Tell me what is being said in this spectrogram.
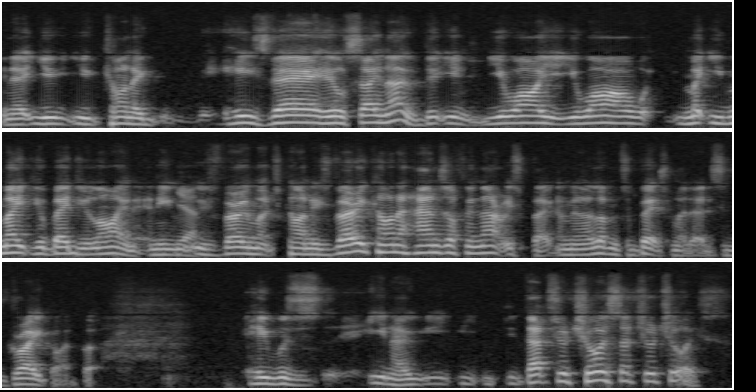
You know, you you kind of he's there. He'll say, "No, you, you are you are you make your bed, you lie in it." And he, yeah. he's very much kind. of He's very kind of hands off in that respect. I mean, I love him to bits, my dad. He's a great guy, but he was, you know, that's your choice. That's your choice.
